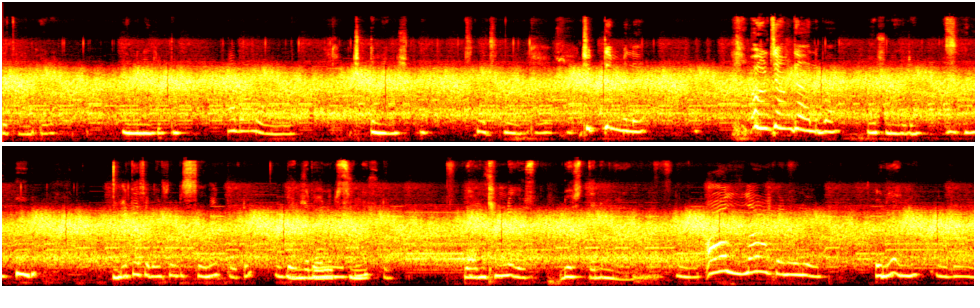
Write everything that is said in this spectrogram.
Bir tane ev. Ben yine girdim. Ha ben de. Çıktım yanlışlıkla. Çıkma çıkma. Çıktım bile. Öleceğim galiba. Ben şuna gireyim. Arkadaşlar ben şöyle bir sığınak buldum. Ben de böyle bir sığınak. Yani kimle gö göstereyim ya. Allah ben ölüyorum. Ölüyor mu? Ölüyorum.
